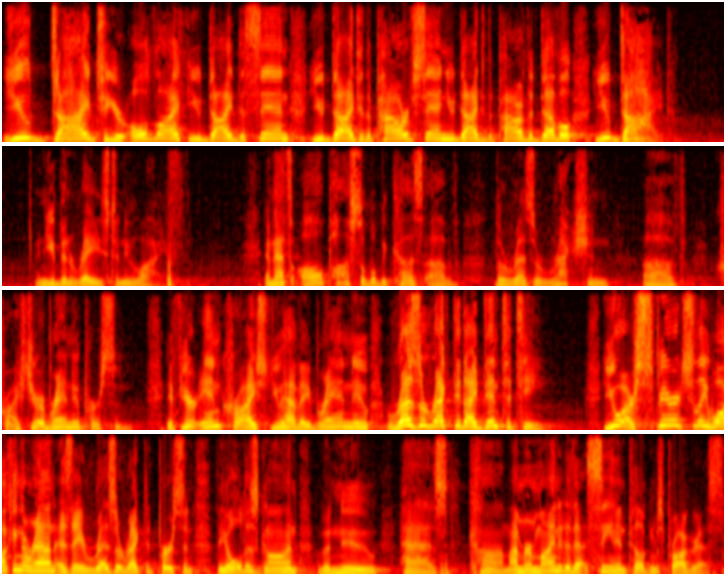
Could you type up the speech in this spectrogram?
You died to your old life. You died to sin. You died to the power of sin. You died to the power of the devil. You died. And you've been raised to new life. And that's all possible because of the resurrection of Christ. You're a brand new person. If you're in Christ, you have a brand new resurrected identity. You are spiritually walking around as a resurrected person. The old is gone, the new has come. I'm reminded of that scene in Pilgrim's Progress.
